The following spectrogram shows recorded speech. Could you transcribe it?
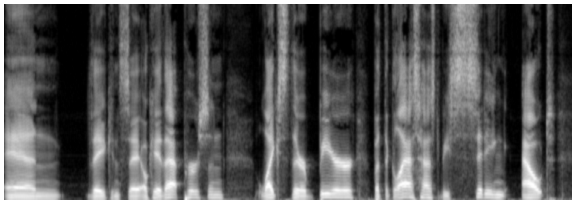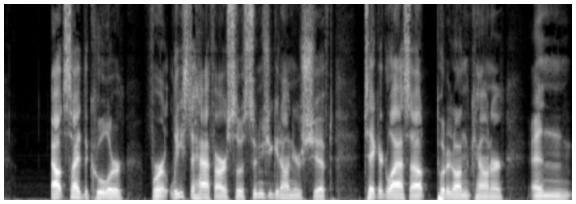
and they can say, okay, that person likes their beer, but the glass has to be sitting out outside the cooler for at least a half hour. So as soon as you get on your shift, take a glass out, put it on the counter, and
